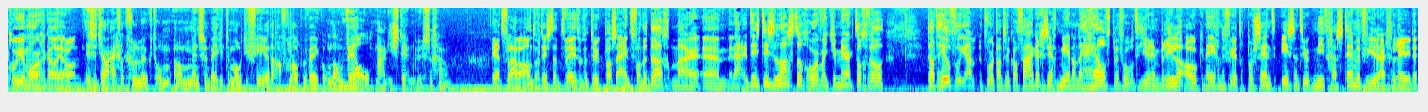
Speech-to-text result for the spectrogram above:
Goedemorgen, Karl-Johan. Is het jou eigenlijk gelukt om, om mensen een beetje te motiveren de afgelopen weken... om dan wel naar die stembus te gaan? Ja, het flauwe antwoord is, dat weten we natuurlijk pas eind van de dag. Maar ehm, nou, het, is, het is lastig hoor, want je merkt toch wel dat heel veel, ja, het wordt natuurlijk al vaker gezegd... meer dan de helft, bijvoorbeeld hier in Brielen ook, 49% is natuurlijk niet gaan stemmen vier jaar geleden.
